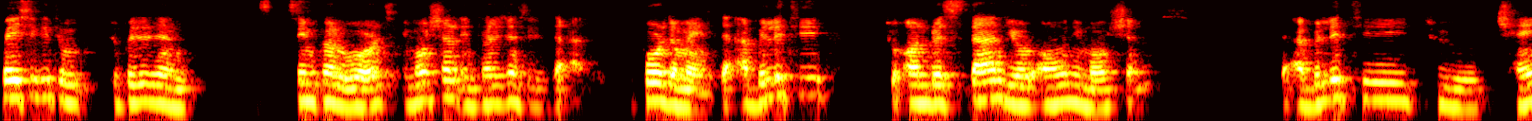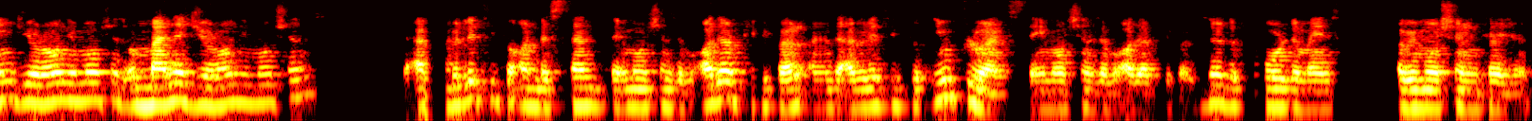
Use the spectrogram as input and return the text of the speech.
basically, to, to put it in simple words, emotional intelligence is the four domains: the ability to understand your own emotions, the ability to change your own emotions or manage your own emotions, the ability to understand the emotions of other people, and the ability to influence the emotions of other people. These are the four domains of emotional intelligence.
